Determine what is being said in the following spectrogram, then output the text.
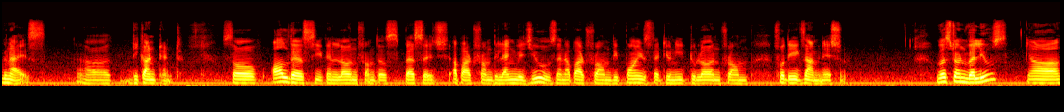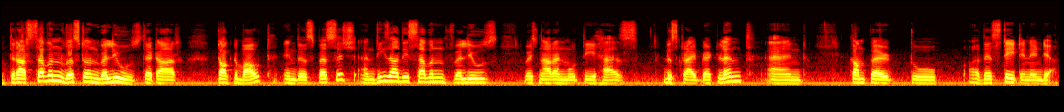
recognize uh, the content. So all this you can learn from this passage apart from the language use and apart from the points that you need to learn from for the examination. Western values. Uh, there are seven Western values that are talked about in this passage and these are the seven values which Narayan Murthy has described at length and compared to uh, their state in India.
